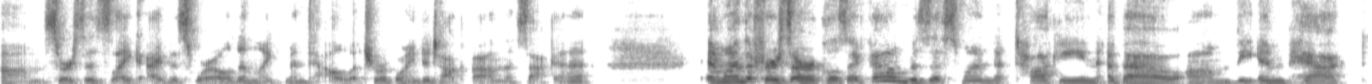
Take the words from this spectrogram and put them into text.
um, sources like IBIS World and like Mintel, which we're going to talk about in a second. And one of the first articles I found was this one talking about um, the impact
